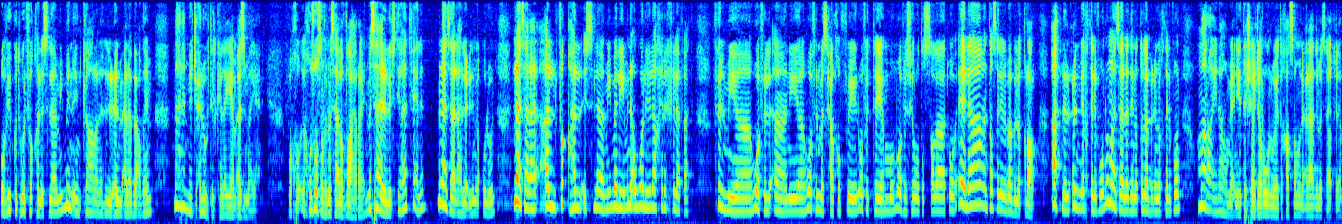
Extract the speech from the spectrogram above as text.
وفي كتب الفقه الإسلامي من إنكار العلم على بعضهم ما لم يجعلوه تلك الأيام أزمة يعني. وخصوصا في المسائل الظاهرة يعني مسائل الاجتهاد فعلا لا زال أهل العلم يقولون لا زال الفقه الإسلامي مليء من أوله إلى آخره خلافات في المياه وفي الآنية وفي المسح الخفين وفي التيمم وفي شروط الصلاة وفي إلى أن تصل إلى باب الإقرار. أهل العلم يختلفون وما زال لدينا طلاب العلم يختلفون. وما رأيناهم يعني يتشاجرون ويتخاصمون على هذه المسائل خلاف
